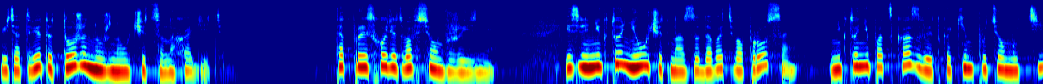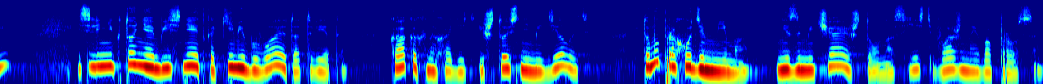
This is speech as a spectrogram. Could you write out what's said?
Ведь ответы тоже нужно учиться находить. Так происходит во всем в жизни. Если никто не учит нас задавать вопросы, никто не подсказывает, каким путем идти, если никто не объясняет, какими бывают ответы, как их находить и что с ними делать, то мы проходим мимо, не замечая, что у нас есть важные вопросы.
